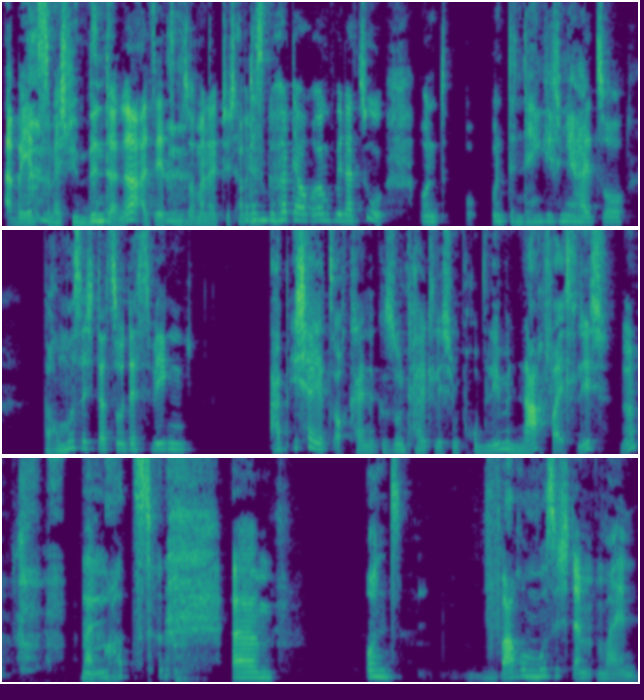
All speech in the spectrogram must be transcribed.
aber jetzt zum Beispiel im Winter, ne? Also jetzt im Sommer natürlich. Aber das gehört ja auch irgendwie dazu. Und, und dann denke ich mir halt so, warum muss ich das so deswegen habe ich ja jetzt auch keine gesundheitlichen Probleme, nachweislich, ne? beim mhm. Arzt. ähm, und warum muss ich denn meinem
